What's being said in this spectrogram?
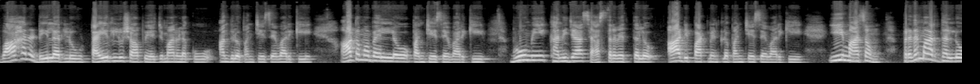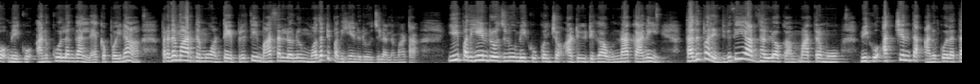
వాహన డీలర్లు టైర్లు షాపు యజమానులకు అందులో పనిచేసే వారికి ఆటోమొబైల్లో పనిచేసే వారికి భూమి ఖనిజ శాస్త్రవేత్తలు ఆ డిపార్ట్మెంట్లో పనిచేసే వారికి ఈ మాసం ప్రథమార్థంలో మీకు అనుకూలంగా లేకపోయినా ప్రథమార్థము అంటే ప్రతి మాసంలోనూ మొదటి పదిహేను రోజులు అన్నమాట ఈ పదిహేను రోజులు మీకు కొంచెం అటు ఇటుగా ఉన్నా కానీ తదుపరి ద్వితీయార్థంలో మాత్రము మీకు అత్యంత అనుకూలత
